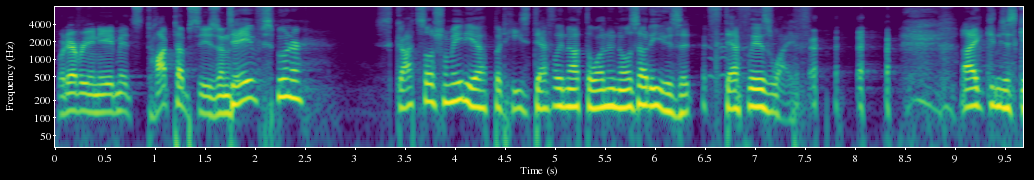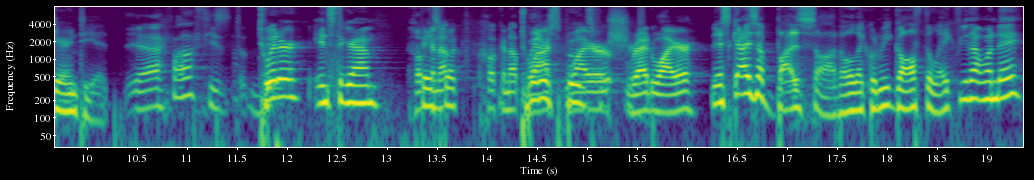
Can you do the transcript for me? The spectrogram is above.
whatever you need. It's hot tub season. Dave Spooner. He's got social media, but he's definitely not the one who knows how to use it. It's definitely his wife. I can just guarantee it. Yeah, well, he's Twitter, Instagram, hooking Facebook. up, hooking up Twitter black spoons wire, for sure. red wire. This guy's a buzzsaw though. Like when we golfed the Lakeview that one day,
